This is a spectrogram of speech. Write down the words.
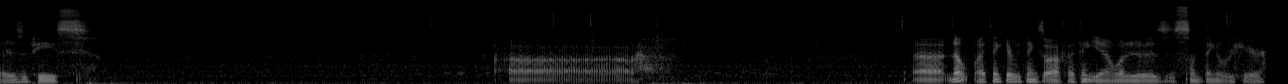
There's a piece. Uh, uh, nope, I think everything's off. I think, yeah, what it is is something over here.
